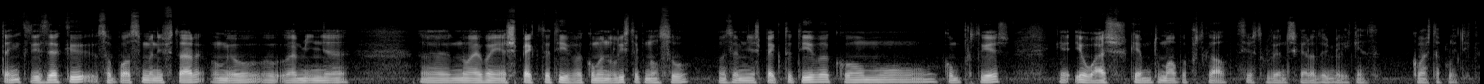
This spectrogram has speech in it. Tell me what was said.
tenho que dizer que só posso manifestar o meu, a minha, eh, não é bem a expectativa como analista, que não sou, mas a minha expectativa como, como português, eu acho que é muito mal para Portugal se este governo chegar a 2015 com esta política.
